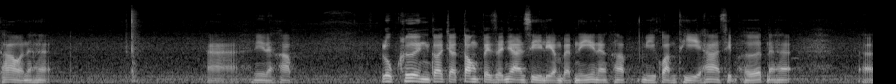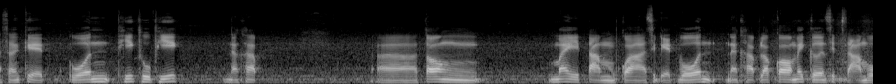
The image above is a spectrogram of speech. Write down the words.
เข้านะฮะ อ่า นี่นะครับรูปคลื่นก็จะต้องเป็นสัญญาณสี่เหลี่ยมแบบนี้นะครับ มีความถี่ 50 เฮิร์ตนะฮะ สังเกตโวลต์พีคทูพีคนะครับอ่าต้อง ไม่ต่ำกว่า 11 โวลต์นะครับ แล้วก็ไม่เกิน 13 โว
